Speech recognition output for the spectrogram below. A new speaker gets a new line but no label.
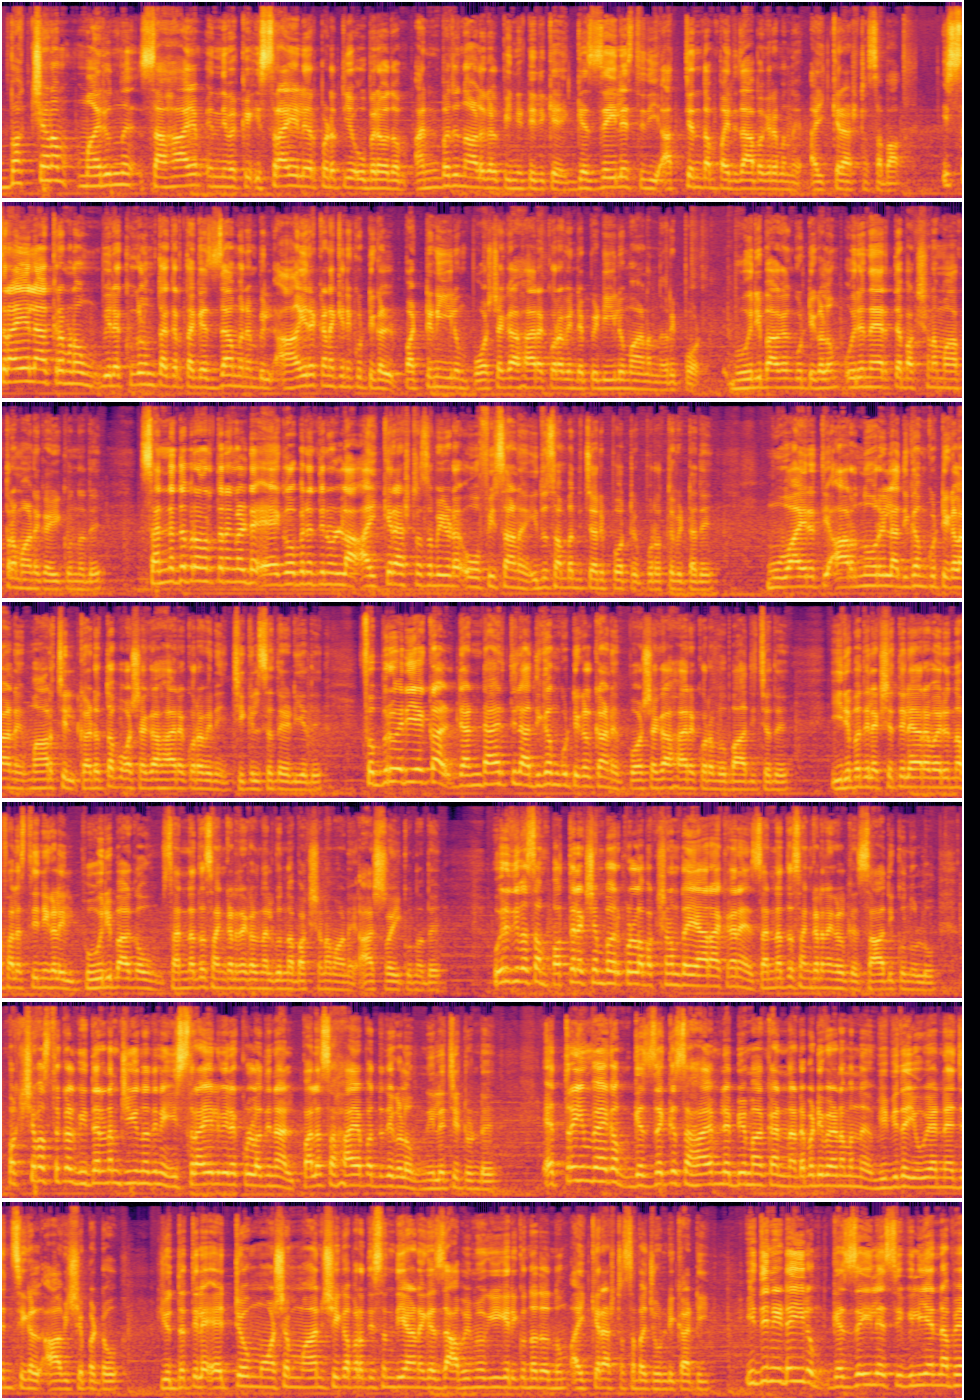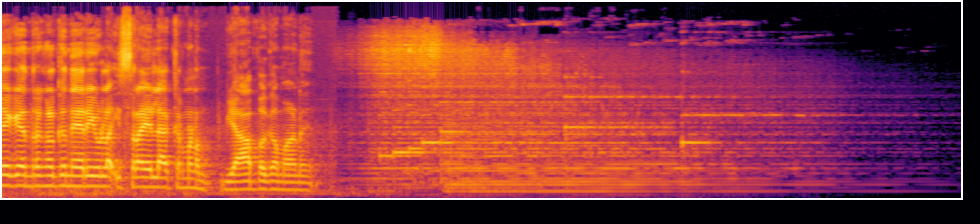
ഭക്ഷണം മരുന്ന് സഹായം എന്നിവയ്ക്ക് ഇസ്രായേൽ ഏർപ്പെടുത്തിയ ഉപരോധം അൻപത് നാളുകൾ പിന്നിട്ടിരിക്കെ ഗസയിലെ സ്ഥിതി അത്യന്തം പരിതാപകരമെന്ന് ഐക്യരാഷ്ട്രസഭ. ഇസ്രായേൽ ആക്രമണവും വിലക്കുകളും തകർത്ത ഗസ മുനമ്പിൽ ആയിരക്കണക്കിന് കുട്ടികൾ പട്ടിണിയിലും പോഷകാഹാരക്കുറവിന്റെ പിടിയിലുമാണെന്ന് റിപ്പോർട്ട്. ഭൂരിഭാഗം കുട്ടികളും ഒരു നേരത്തെ ഭക്ഷണം മാത്രമാണ് കഴിക്കുന്നത്. സന്നദ്ധ പ്രവർത്തനങ്ങളുടെ ഏകോപനത്തിനുള്ള ഐക്യരാഷ്ട്രസഭയുടെ ഓഫീസാണ് ഇതു സംബന്ധിച്ച റിപ്പോർട്ട് പുറത്തുവിട്ടത്. മൂവായിരത്തി അറുന്നൂറിലധികം കുട്ടികളാണ് മാർച്ചിൽ കടുത്ത പോഷകാഹാരക്കുറവിന് ചികിത്സ തേടിയത്. ഫെബ്രുവരിയേക്കാൾ രണ്ടായിരത്തിലധികം കുട്ടികൾക്കാണ് പോഷകാഹാരക്കുറവ് ബാധിച്ചത്. ഇരുപത് ലക്ഷത്തിലേറെ വരുന്ന ഫലസ്തീനികളിൽ ഭൂരിഭാഗവും സന്നദ്ധ സംഘടനകൾ നൽകുന്ന ഭക്ഷണമാണ് ആശ്രയിക്കുന്നത്. ഒരു ദിവസം പത്ത് ലക്ഷം പേർക്കുള്ള ഭക്ഷണം തയ്യാറാക്കാനേ സന്നദ്ധ സംഘടനകൾക്ക് സാധിക്കുന്നുള്ളൂ. ഭക്ഷ്യവസ്തുക്കൾ വിതരണം ചെയ്യുന്നതിന് ഇസ്രായേൽ വിലക്കുള്ളതിനാൽ പല സഹായ പദ്ധതികളും നിലച്ചിട്ടുണ്ട്. എത്രയും വേഗം ഗസയ്ക്ക് സഹായം ലഭ്യമാക്കാൻ നടപടി വേണമെന്ന് വിവിധ യു എൻ ഏജൻസികൾ ആവശ്യപ്പെട്ടു. യുദ്ധത്തിലെ ഏറ്റവും മോശം മാനുഷിക പ്രതിസന്ധിയാണ് ഗസ അഭിമുഖീകരിക്കുന്നതെന്നും ഐക്യരാഷ്ട്രസഭ ചൂണ്ടിക്കാട്ടി. ഇതിനിടയിലും ഗസയിലെ സിവിലിയൻ അഭയകേന്ദ്രങ്ങൾക്ക് നേരെയുള്ള ഇസ്രായേൽ ആക്രമണം വ്യാപകമാണ്.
